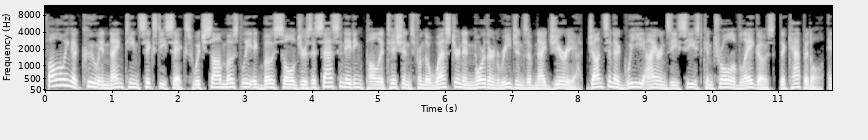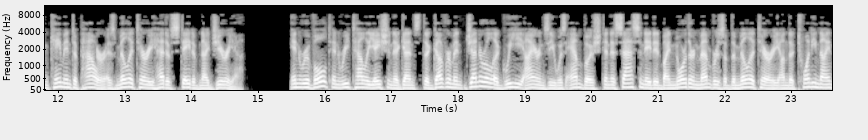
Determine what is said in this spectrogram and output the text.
Following a coup in 1966 which saw mostly Igbo soldiers assassinating politicians from the western and northern regions of Nigeria, Johnson Aguiyi Ironsi seized control of Lagos, the capital, and came into power as military head of state of Nigeria. In revolt and retaliation against the government General Aguiyi Ironsi was ambushed and assassinated by northern members of the military on 29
